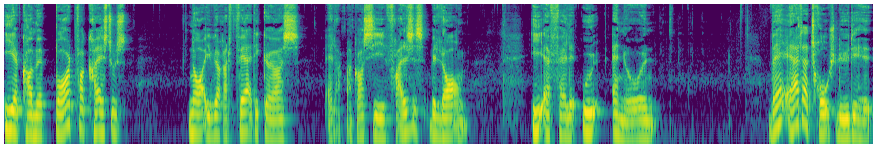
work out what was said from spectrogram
I er kommet bort fra Kristus, når I vil retfærdiggøres, eller man kan også sige frelses ved loven. I er faldet ud af nåden. Hvad er der troslydighed?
